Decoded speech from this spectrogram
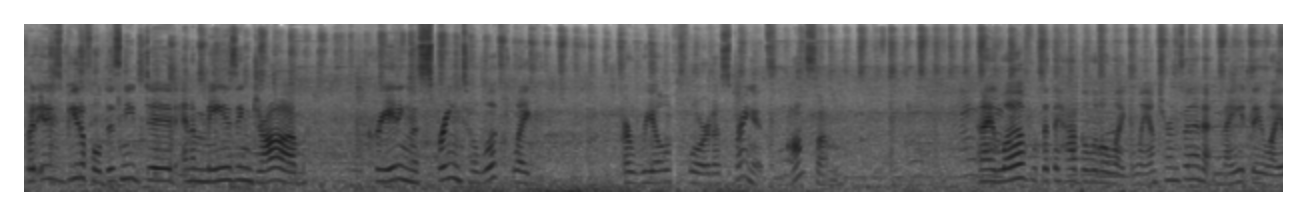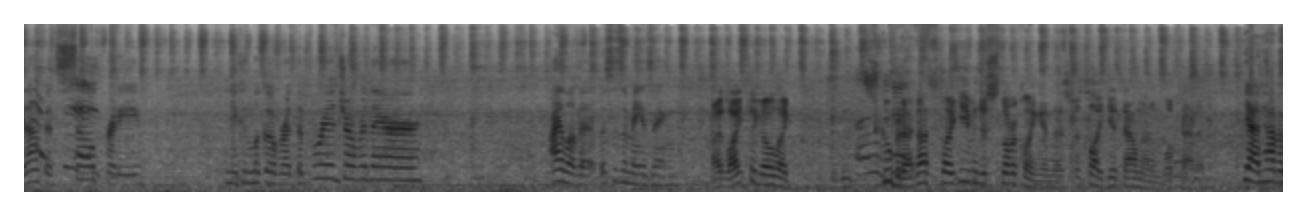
but it is beautiful. Disney did an amazing job creating the spring to look like a real Florida spring. It's awesome. And I love that they have the little like lanterns in it at night. They light up. It's so pretty. And you can look over at the bridge over there. I love it. This is amazing. I'd like to go like scuba dive, not like even just snorkeling in this, just to like get down there and look at it. Yeah, to have a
